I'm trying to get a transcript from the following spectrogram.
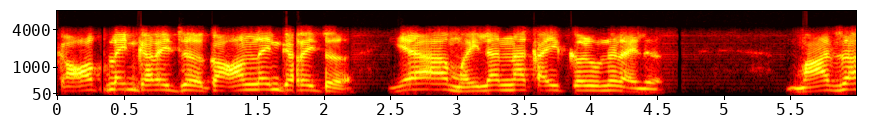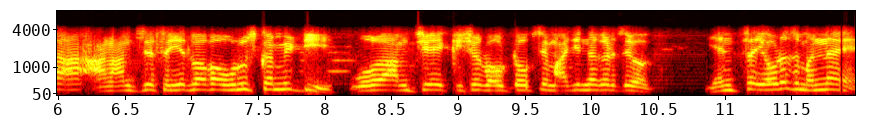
का ऑफलाईन करायचं का ऑनलाईन करायचं या महिलांना काही कळून नाही राहिलं. माझा आणि आमचे सय्यद बाबा उरुस कमिटी व आमचे किशोर भाऊ टोपसे माजी नगरसेवक यांचं एवढंच म्हणणं आहे.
